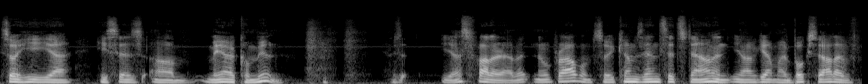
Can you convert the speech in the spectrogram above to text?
So he uh, he says, um, "May I come in?" I said, yes, Father Abbot, no problem. So he comes in, sits down, and you know I've got my books out. I've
